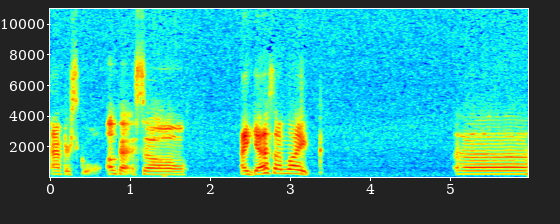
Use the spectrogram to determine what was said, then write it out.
after school. Okay, so I guess I'm like uh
